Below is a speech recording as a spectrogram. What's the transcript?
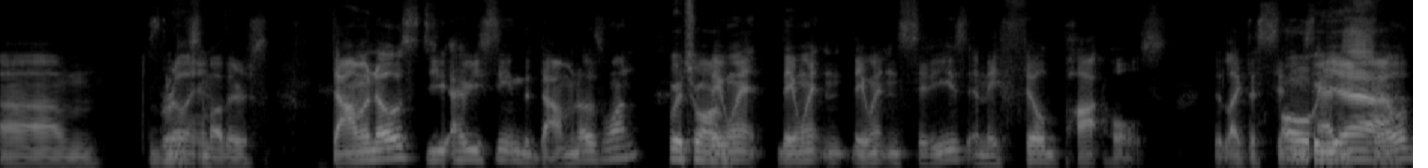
Um, just think of Brilliant. Some others. Domino's. Do you have you seen the Domino's one? Which one? They went, they went, in, they went in cities and they filled potholes that like the cities Oh, hadn't yeah. filled,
